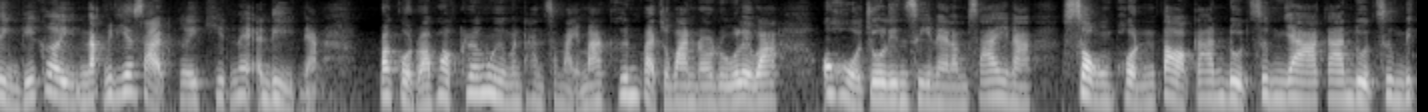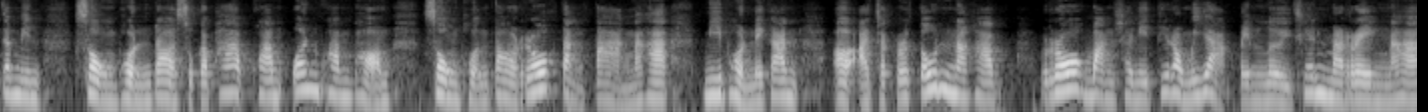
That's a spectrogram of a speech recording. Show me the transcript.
สิ่งที่เคยนักวิทยาศาสตร์เคยคิดในอดีตเนี่ยปรากฏว่าพอเครื่องมือมันทันสมัยมากขึ้น ปัจจุบันเรารู้เลยว่า โอ้โหจูลินทรีย์ในลำไส้นะ ส่งผลต่อการดูดซึมยา การดูดซึมวิตามิน ส่งผลต่อสุขภาพ ความอ้วนความผอม ส่งผลต่อโรคต่างๆนะคะ มีผลในการอออาจจะกระตุ้นนะคะ โรคบางชนิดที่เราไม่อยากเป็นเลย เช่นมะเร็งนะคะ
